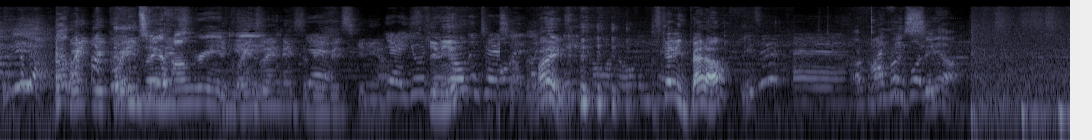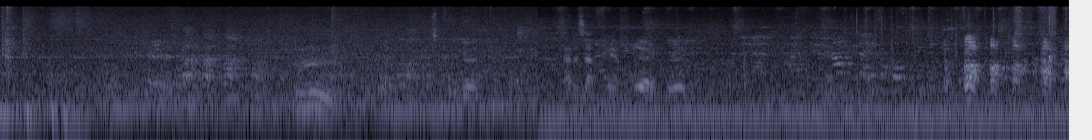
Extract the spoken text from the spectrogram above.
Queen, your Queensland, needs, hungry in your here. Queensland needs to be a bit skinnier. Yeah, you're Skinnier? Northern Territory. Like, Hey. you need more Northern It's getting better. Is it? Uh, I can I think almost what see you, her. How does that feel? Yeah, good.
